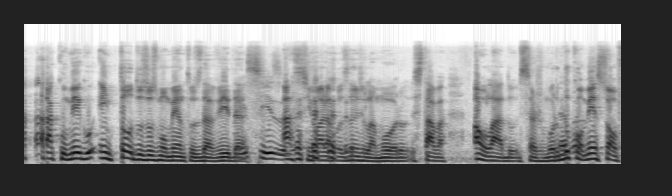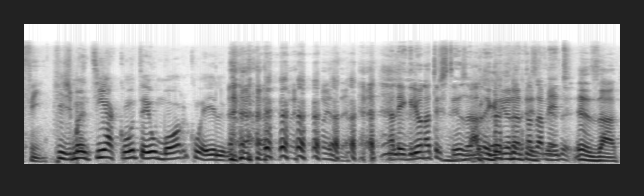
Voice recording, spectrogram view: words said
tá comigo em todos os momentos da vida. Precisa. A senhora Rosângela Moro estava ao lado de Sérgio Moro, Ela do começo ao fim. Que mantinha a conta, eu moro com ele. Né? pois é. Alegria ou na tristeza. Alegria ou na tristeza. Casamento. Exato.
